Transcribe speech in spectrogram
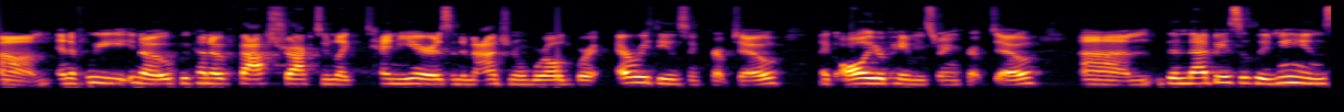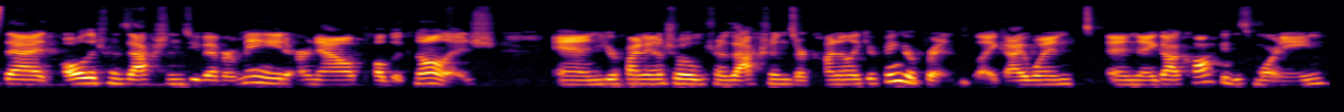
Um, and if we, you know, if we kind of fast track to like 10 years and imagine a world where everything's in crypto, like all your payments are in crypto, um, then that basically means that all the transactions you've ever made are now public knowledge. And your financial transactions are kind of like your fingerprint. Like I went and I got coffee this morning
